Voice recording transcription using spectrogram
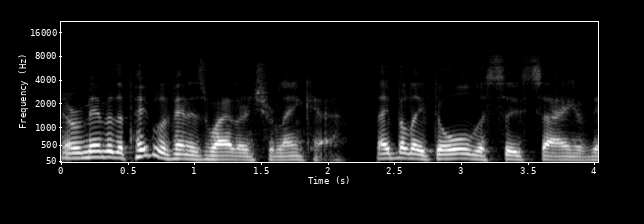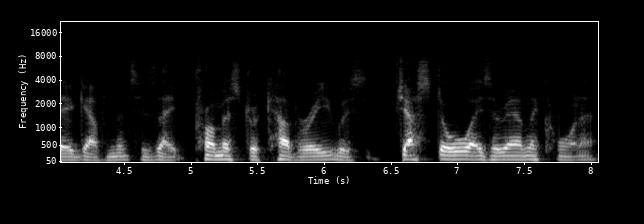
Now remember, the people of Venezuela and Sri Lanka, they believed all the soothsaying of their governments as they promised recovery was just always around the corner.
